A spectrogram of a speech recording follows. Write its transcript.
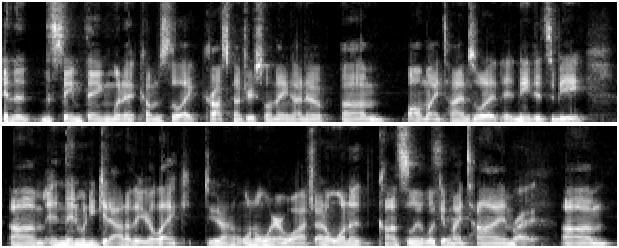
and the, the same thing when it comes to like cross country swimming. I know um, all my times what it, it needed to be. Um, and then when you get out of it, you're like, dude, I don't want to wear a watch. I don't want to constantly look at my time. Right. Um,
